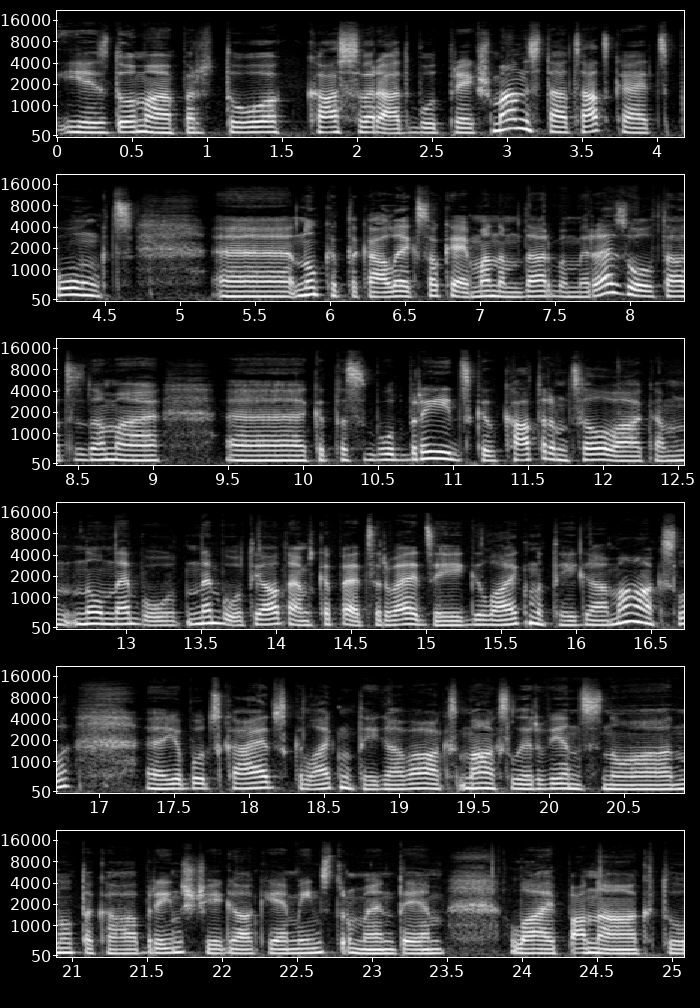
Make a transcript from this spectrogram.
ja es domāju par to, kas varētu būt priekš manis tāds atskaites punkts, uh, nu, ka tā kā liekas, ok, manam darbam ir rezultāts, es domāju, uh, ka tas būtu brīdis, kad katram cilvēkam nu, nebūtu nebūt jautājums, kāpēc ir vajadzīga laikmatīgā māksla, uh, jo būtu skaidrs, ka laikmatīgā māksla ir viens no nu, brīnišķīgākajiem instrumentiem, lai panāktu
